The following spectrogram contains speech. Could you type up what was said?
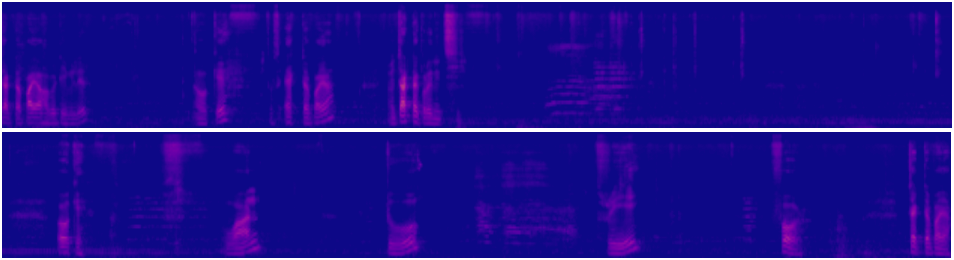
চারটা পায়া হবে টেবিলের। ওকে, তো একটা পায়া, আমি চারটা করে নিচ্ছি। Okay, one, two, three, four, চারটে পায়া।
